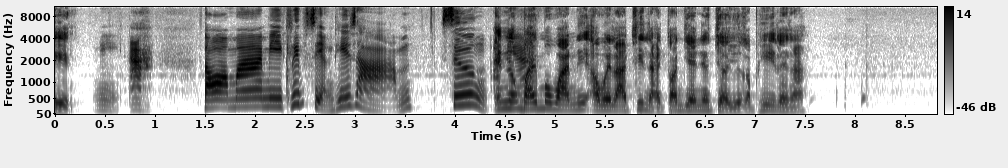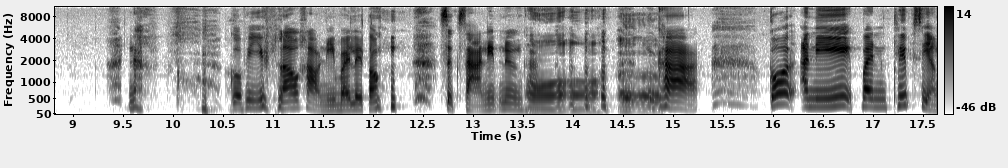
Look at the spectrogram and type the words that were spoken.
อีกนี่อะต่อมามีคลิปเสียงที่3ซึ่งไอ้อันน้องเนี้ยใบร์ทเมื่อวานนี้เอาเวลาที่ไหนตอนเย็นยังเจออยู่กับพี่เลยนะ นะกลัวพี่ยุทธเล่าข่าวนี้ไว้เลยต้อง ศึกษานิดนึงอ๋ค่ะ ออ๋อเออเออค่ะ ก็อันนี้เป็นคลิปเสียง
